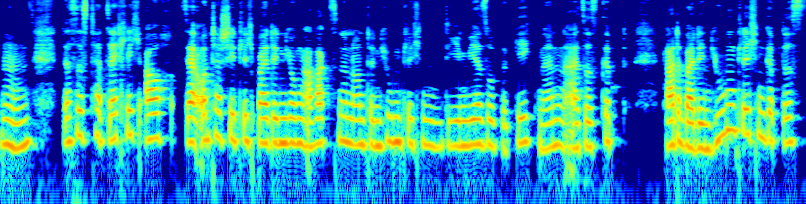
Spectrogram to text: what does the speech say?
Mhm. Das ist tatsächlich auch sehr unterschiedlich bei den jungen Erwachsenen und den Jugendlichen, die mir so begegnen. Also es gibt, gerade bei den Jugendlichen gibt es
